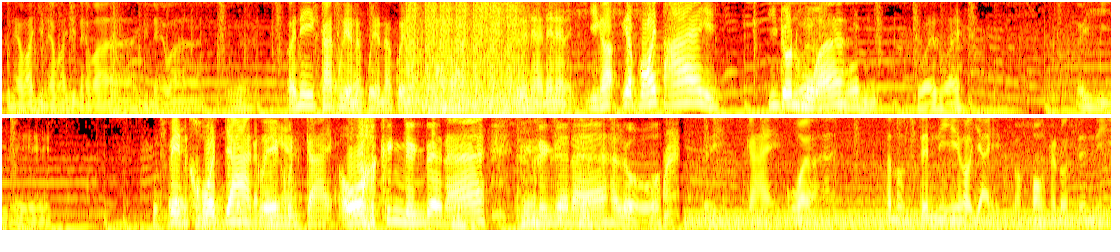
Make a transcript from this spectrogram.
อยู่ไหนวะ อยู่ไหนวะ อยู่ไหนวะ อยู่ไหนวะ เอ้ยนี่กายกูเห็นนะกูเห็นนะกูเห็นนะล้างล้างเออเนี่ยเนี่ยเนี่ยยิงแล้วเรียบร้อยตาย ยิงโดนหัวโอ้ยสวยสวยเฮ้ย เอ้ยพูดไเป็นโคตรยากเลยนี่คุณกาย โอ้ครึ่งหนึ่งด้วยนะ ครึ่งหนึ่งด้วยนะฮัลโหลเฮ้ยคุณกายกลัวเหรอฮะ ถนนเส้นนี้เราใหญ่เราครองถนนเส้นนี้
